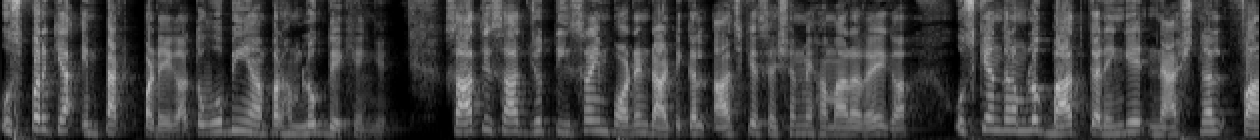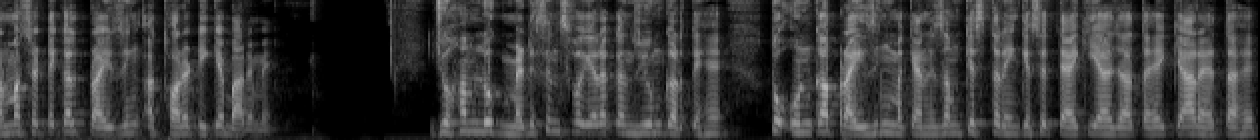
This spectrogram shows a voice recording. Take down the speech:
उस पर क्या इम्पैक्ट पड़ेगा? तो वो भी यहाँ पर हम लोग देखेंगे। साथ ही साथ जो तीसरा इंपॉर्टेंट आर्टिकल आज के सेशन में हमारा रहेगा, उसके अंदर हम लोग बात करेंगे नेशनल फार्मास्यूटिकल प्राइसिंग अथॉरिटी के बारे में। जो हम लोग मेडिसिन वगैरह कंज्यूम करते हैं तो उनका प्राइजिंग मैकेनिज्म किस तरीके से तय किया जाता है, क्या रहता है,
